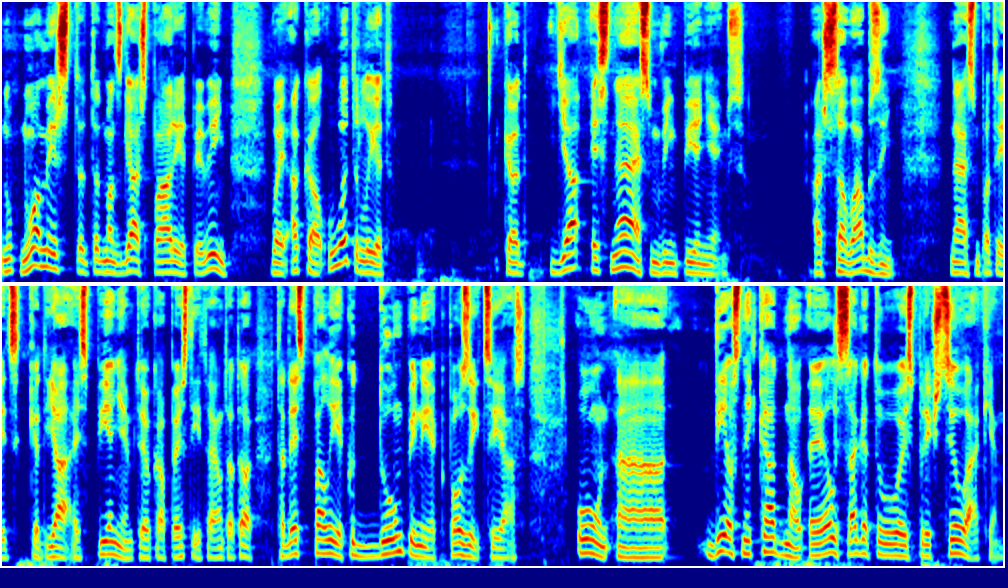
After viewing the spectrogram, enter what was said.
nu, nomirst, tad, tad mans gars pāriet pie viņa. Vai atkal otra lieta, kad ja es neesmu viņu pieņēmis ar savu apziņu, neesmu pateicis, ka jā, es pieņemu tevi kā pestītāju, tā tālāk, tad es palieku dumpinieku pozīcijās. Un, uh, Dievs nekad nav ēli sagatavojis priekš cilvēkiem,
